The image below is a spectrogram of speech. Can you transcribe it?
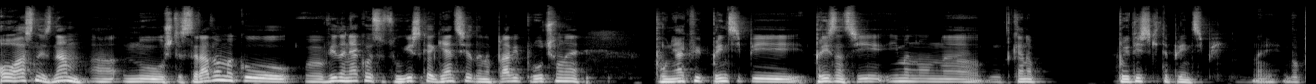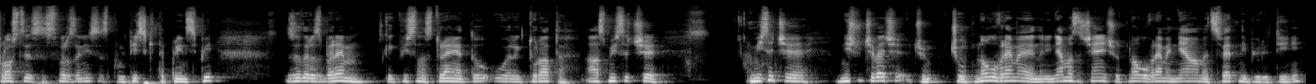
О, аз не знам, а, но ще се радвам, ако видя някоя социологическа агенция да направи проучване по някакви принципи, признаци, именно на, така, на политическите принципи. Нали. Въпросите са свързани с политическите принципи, за да разберем какви са настроенията у електората. Аз мисля, че мисля, че нищо, че вече, че, че от много време, нали, няма значение, че от много време нямаме цветни бюлетини,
